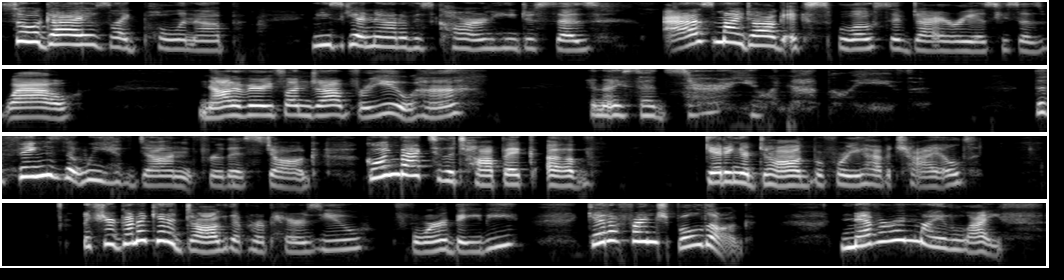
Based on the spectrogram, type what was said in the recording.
So a guy is like pulling up and he's getting out of his car and he just says, as my dog explosive diarrhea, he says, Wow, not a very fun job for you, huh? And I said, Sir, you would not believe the things that we have done for this dog. Going back to the topic of getting a dog before you have a child, if you're going to get a dog that prepares you for a baby, get a French bulldog. Never in my life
